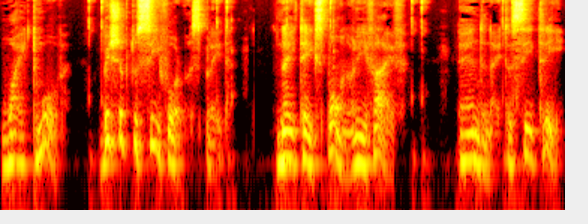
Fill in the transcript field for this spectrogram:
White to move, bishop to c4 was played. Knight takes pawn on e5, and knight to c3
